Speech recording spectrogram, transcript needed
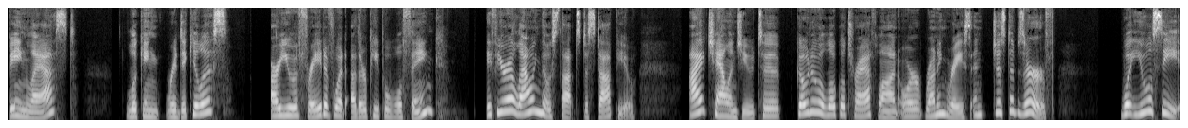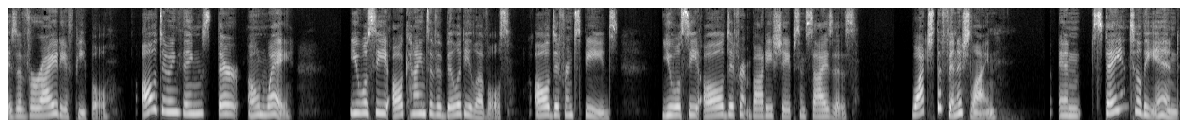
Being last? Looking ridiculous? Are you afraid of what other people will think? If you're allowing those thoughts to stop you, I challenge you to go to a local triathlon or running race and just observe. What you will see is a variety of people, all doing things their own way. You will see all kinds of ability levels, all different speeds. You will see all different body shapes and sizes. Watch the finish line and stay until the end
